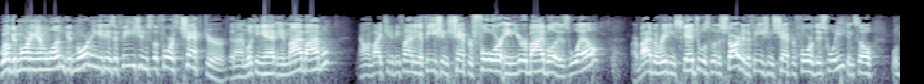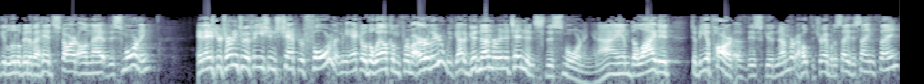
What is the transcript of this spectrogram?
Well, good morning, everyone. Good morning. It is Ephesians, the fourth chapter that I'm looking at in my Bible. Now I invite you to be finding Ephesians chapter 4 in your Bible as well. Our Bible reading schedule is going to start in Ephesians chapter 4 this week, and so we'll get a little bit of a head start on that this morning. And as you're turning to Ephesians chapter 4, let me echo the welcome from earlier. We've got a good number in attendance this morning, and I am delighted to be a part of this good number. I hope that you're able to say the same thing.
